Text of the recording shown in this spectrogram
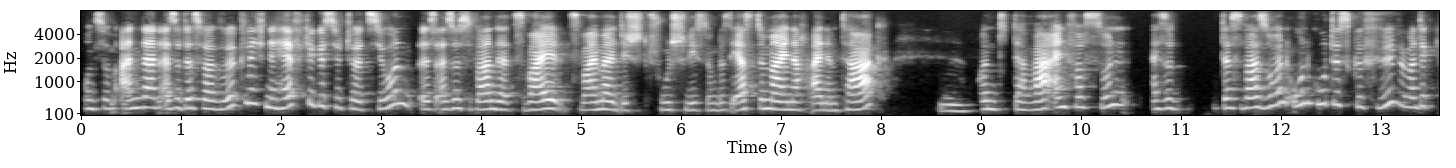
und zum anderen, also das war wirklich eine heftige Situation. Es, also es waren da zwei, zweimal die Schulschließung. Das erste Mal nach einem Tag. Mhm. Und da war einfach so ein, also das war so ein ungutes Gefühl, wenn man denkt,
